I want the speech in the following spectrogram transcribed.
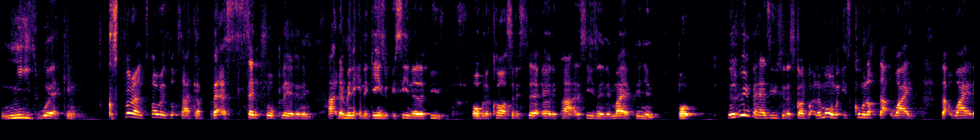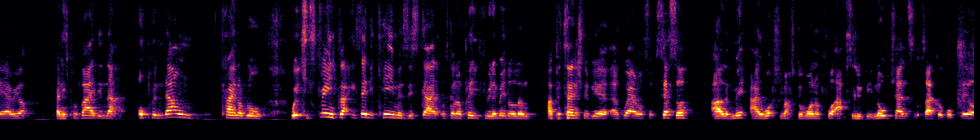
needs working. Because Ferran Torres looks like a better central player than him at the minute in the games that we've seen in a few over the course of this early part of the season, in my opinion. But there's room for Jesus in the squad, but at the moment he's coming off that wide that wide area and he's providing that up and down kind of role, which is strange. Like you said, he came as this guy that was going to play through the middle and, and potentially be a Aguero successor. I'll admit, I watched him after one and thought absolutely no chance. Looks like a good player,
